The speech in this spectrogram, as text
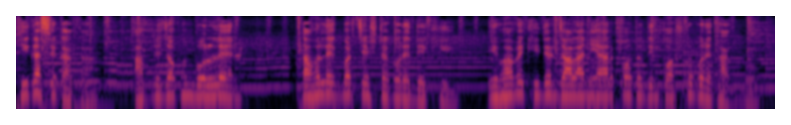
ঠিক আছে, কাকা। আপনি যখন বললেন, তাহলে একবার চেষ্টা করে দেখি। এভাবে খিদের জ্বালানি আর কতদিন কষ্ট করে থাকব?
